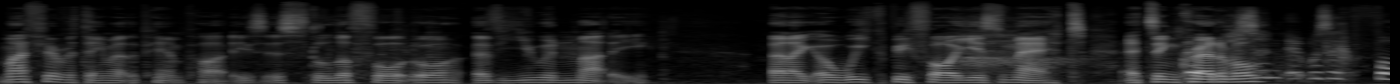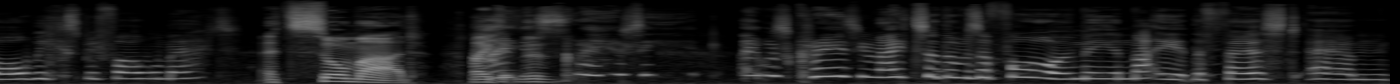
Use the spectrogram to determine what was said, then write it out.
My favourite thing about the paint parties is still the photo of you and Matty. Uh, like a week before you met. It's It, incredible. wasn't, it was like four weeks before we met. It's so mad. Like I, there's crazy. It was crazy, right? So there was a photo of me and Matty at the first um,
